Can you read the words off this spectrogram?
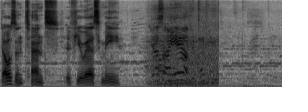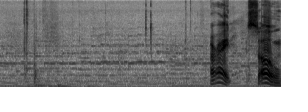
That was intense, if you ask me. Yes, I am. Alright, so...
